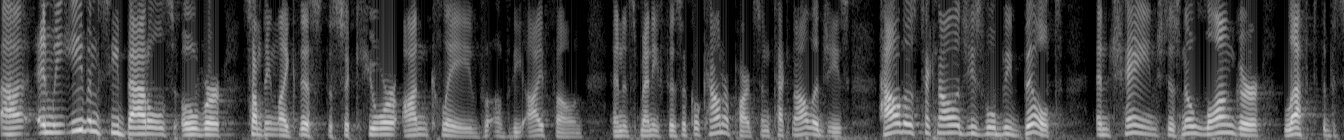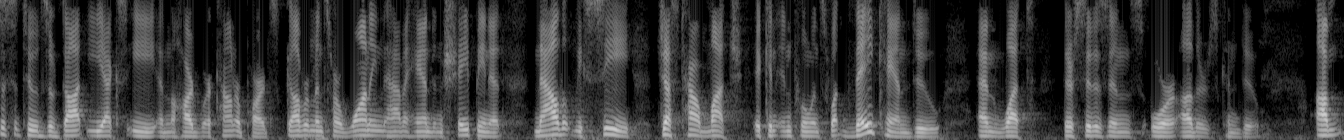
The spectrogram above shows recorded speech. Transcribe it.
uh, and we even see battles over something like this, the secure enclave of the iPhone and its many physical counterparts and technologies. How those technologies will be built and changed is no longer left to the vicissitudes of .exe and the hardware counterparts. Governments are wanting to have a hand in shaping it. now that we see just how much it can influence what they can do and what their citizens or others can do. Um,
